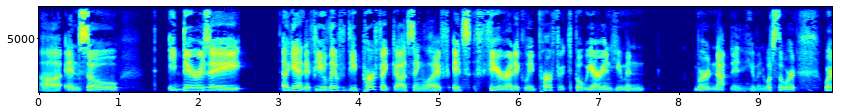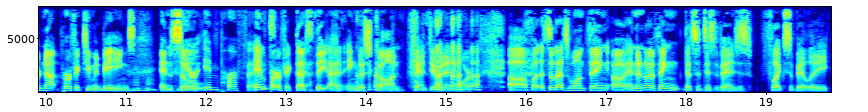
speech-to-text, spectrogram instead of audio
Uh, and so there is a again, if you live the perfect God saying life, it's theoretically perfect, but we are inhuman. We're not inhuman. What's the word? We're not perfect human beings, and so we are imperfect Imperfect. That's the uh, English gone. Can't do it anymore. Uh, but so that's one thing. Uh, and another thing that's a disadvantage is flexibility.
